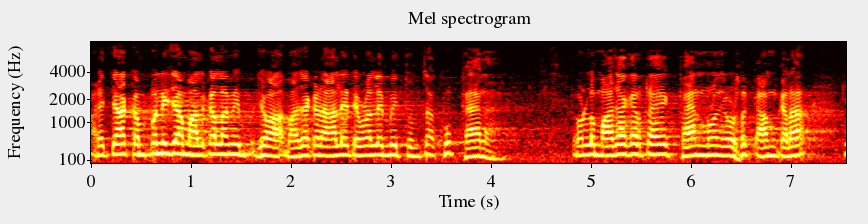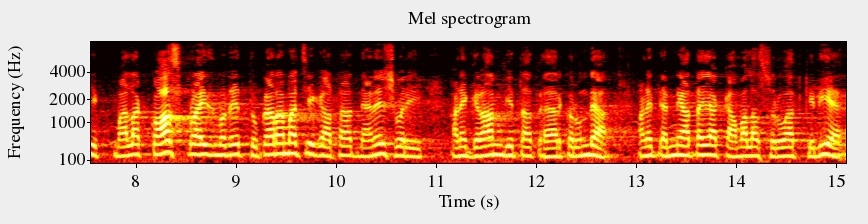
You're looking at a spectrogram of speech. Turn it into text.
आणि त्या कंपनीच्या मालकाला मी जेव्हा माझ्याकडे आले तेवढ्याला मी तुमचा खूप फॅन आहे. म्हटलं माझ्याकरता एक फॅन म्हणून एवढं काम करा की मला कॉस्ट प्राईजमध्ये तुकारामाची गाथा ज्ञानेश्वरी आणि ग्रामगीता तयार करून द्या. आणि त्यांनी आता या कामाला सुरुवात केली आहे.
